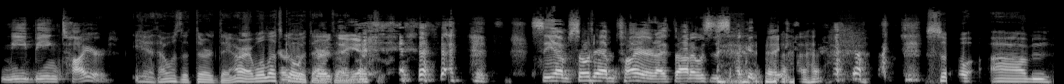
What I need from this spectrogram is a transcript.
me being tired. Yeah, that was the third thing. All right, well, let's go with that. Thing, yeah. See, I'm so damn tired. I thought it was the second thing. so, um,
